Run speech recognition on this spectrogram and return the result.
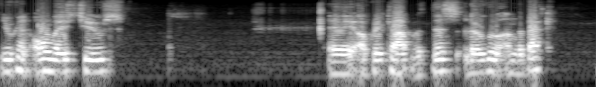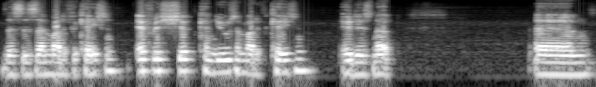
you can always choose a upgrade card with this logo on the back. This is a modification. Every ship can use a modification. It is not um,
